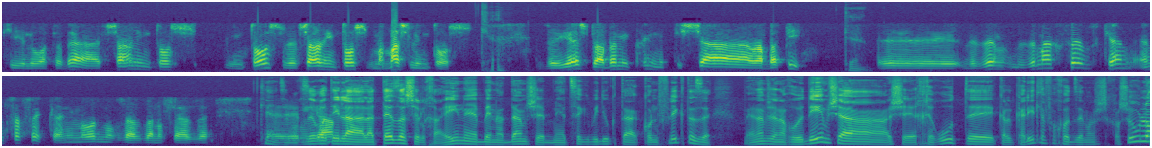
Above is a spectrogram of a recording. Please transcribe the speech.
כאילו, אתה יודע, אפשר לנטוש, לנטוש, ואפשר לנטוש, ממש לנטוש. כן. ויש בהרבה מקרים נטישה רבתי. כן. אה, וזה מאכזב, כן, אין ספק, אני מאוד מאוכזב בנושא הזה. כן, זה אה, מחזיר אותי לתזה שלך. הנה בן אדם שמייצג בדיוק את הקונפליקט הזה. בן אדם שאנחנו יודעים שחירות אה, כלכלית לפחות זה משהו שחשוב לו,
